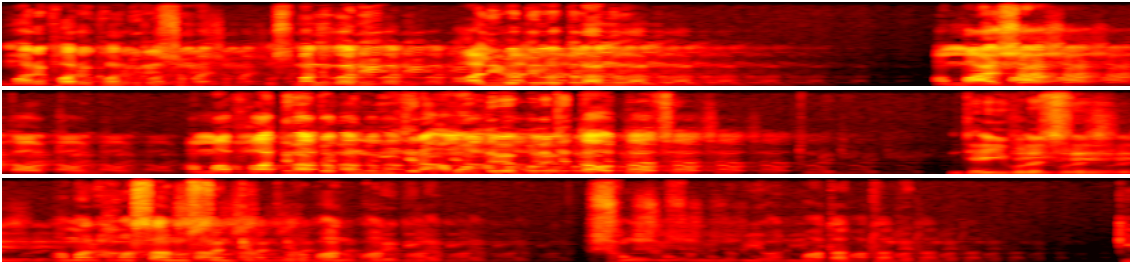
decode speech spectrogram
উমারে ফারুক সময়? উসমান গনি? আলী রাদিয়াল্লাহু আম্মা আয়েশা? তাও আম্মা ফাতিমা যখন নিজের আমল দেবে বলেছে তাও তুলেছে? তুলেনি। যেই বলেছে আমার হাসান হোসেনকে কুরবান করে দিলাম। সঙ্গে সঙ্গে নবী আমার মাথা তুললেন কি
